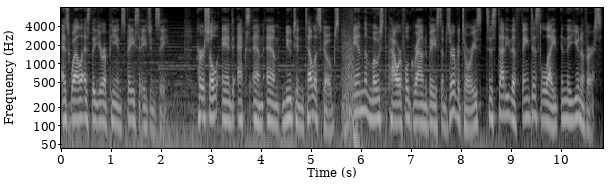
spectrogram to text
as well as the European Space Agency. Herschel and XMM Newton telescopes, and the most powerful ground-based observatories to study the faintest light in the universe.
